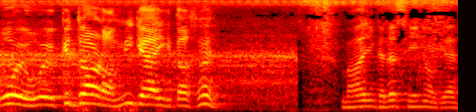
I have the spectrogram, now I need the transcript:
ओए ओए, किधर हड़ामी क्या आई दस? भाई गलत सीन हो गया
